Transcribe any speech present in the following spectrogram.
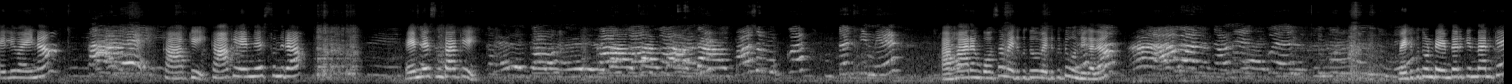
తెలివైన కాకి. కాకి ఏం చేస్తుందిరా? ఏం చేస్తుంది కాకి? ఆహారం కోసం వెతుకుతూ వెతుకుతూ ఉంది కదా? వెతుకుతుంటే ఏం దొరికింది దానికి?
